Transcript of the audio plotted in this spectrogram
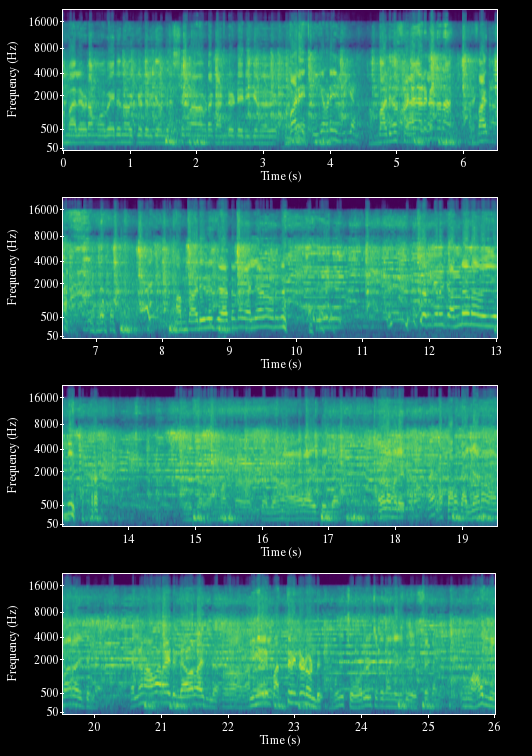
അമലയുടെ മൊബൈലിൽ നോക്കിക്കൊണ്ടിരിക്കുന്ന ദൃശ്യങ്ങളാണ് അവിടെ കണ്ടുകൊണ്ടിരിക്കുന്നത്. അമ്പാടി. ചേട്ടന്റെ കല്യാണമാണ് ചെറുക്കന് കണ്ണാണോ വയ്യെന്ന്. കല്യാണം ആവാറായിട്ടില്ല. അതാണ് അമലെ പറ കല്യാണം ആവാറായിട്ടില്ല. എല്ലാം ആവാറായിട്ടില്ല ആവാറായിട്ടില്ല ആ, അതാണ് ഇനി ഒരു പത്ത് മിനിറ്റ് ഉണ്ട്. ചോറ് വെച്ചിട്ട് തന്നെ എനിക്ക് വെച്ചേക്കണം മാറില്ലേ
